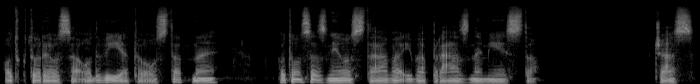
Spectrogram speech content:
od ktorého sa odvíja to ostatné, potom sa z neho stáva iba prázdne miesto. Čas,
